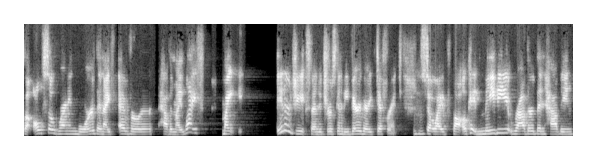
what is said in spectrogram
but also running more than I've ever have in my life, my energy expenditure is going to be very, very different. Mm-hmm. So I've thought, okay, maybe rather than having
